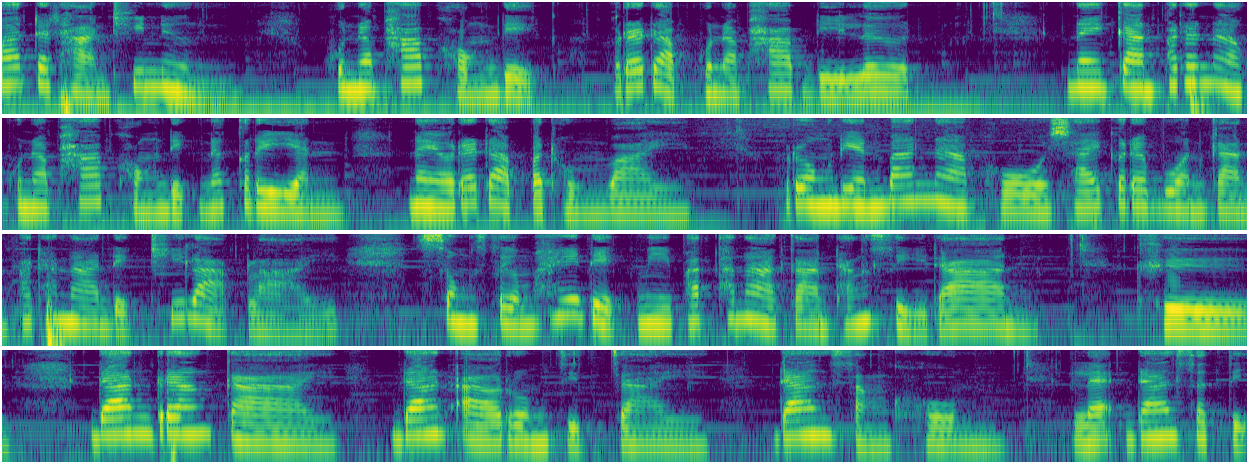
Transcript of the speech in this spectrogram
มาตรฐานที่ 1 คุณภาพของเด็ก ระดับคุณภาพดีเลิศในการพัฒนาคุณภาพของเด็กนักเรียนในระดับปฐมวัย โรงเรียนบ้านนาโพใช้กระบวนการพัฒนาเด็กที่หลากหลาย ส่งเสริมให้เด็กมีพัฒนาการทั้ง 4 ด้าน คือ ด้านร่างกาย ด้านอารมณ์จิตใจ ด้านสังคม และด้านสติ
